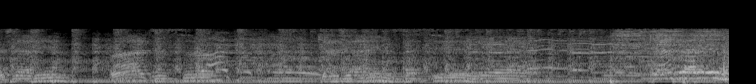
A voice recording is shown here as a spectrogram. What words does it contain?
Gecenin radyosu Gecenin sesi Gecenin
